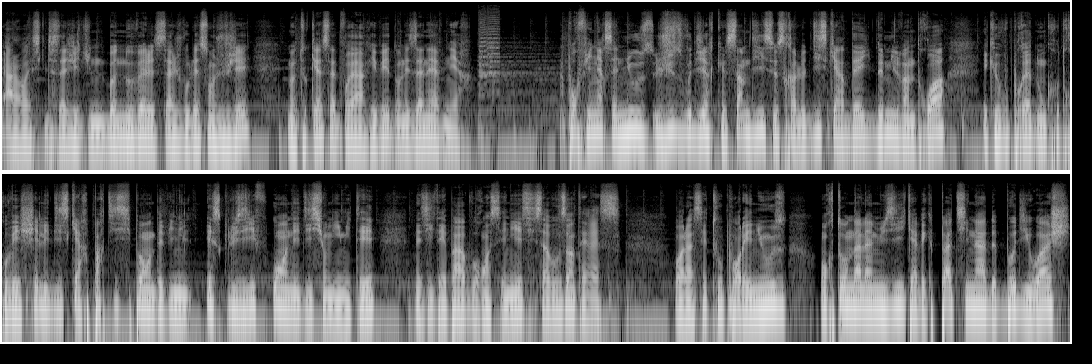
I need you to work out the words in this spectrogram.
Alors est-ce qu'il s'agit d'une bonne nouvelle, ça je vous laisse en juger, mais en tout cas ça devrait arriver dans les années à venir. Pour finir cette news, juste vous dire que samedi ce sera le Discard Day 2023 et que vous pourrez donc retrouver chez les disquaires participants des vinyles exclusifs ou en édition limitée. N'hésitez pas à vous renseigner si ça vous intéresse. Voilà, c'est tout pour les news. On retourne à la musique avec Patina de Body Wash.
